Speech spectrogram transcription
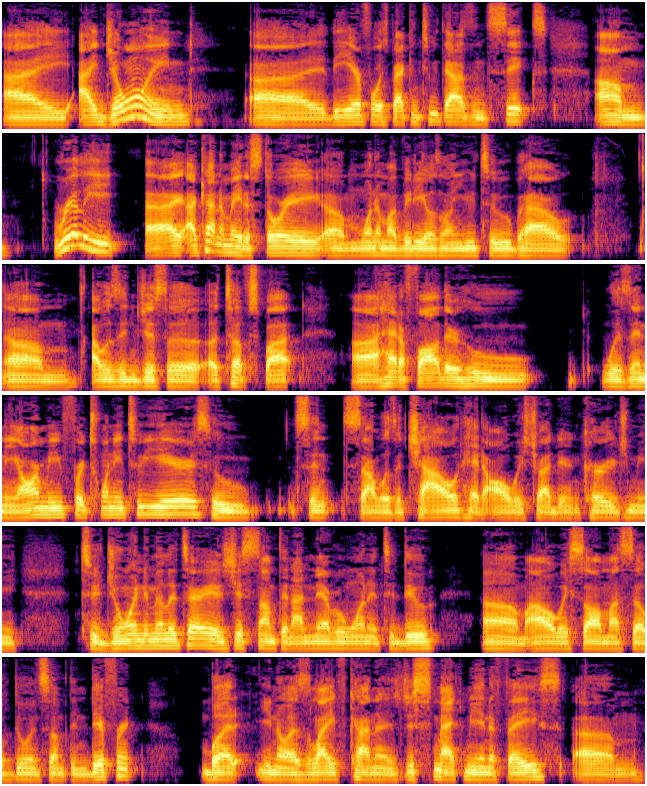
I I joined uh, the Air Force back in 2006. Um, really, I, I kind of made a story, um, one of my videos on YouTube, how um, I was in just a, a tough spot. Uh, I had a father who was in the army for 22 years, who since I was a child had always tried to encourage me to join the military. It's just something I never wanted to do. Um, I always saw myself doing something different. But you know, as life kind of just smacked me in the face, um,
